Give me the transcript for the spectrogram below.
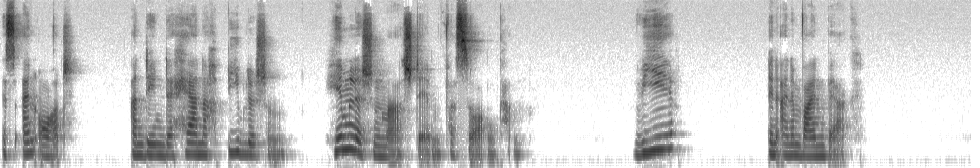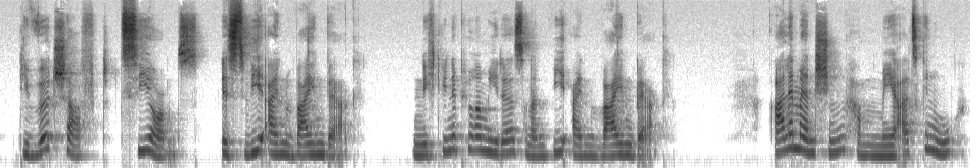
ist ein Ort, an dem der Herr nach biblischen, himmlischen Maßstäben versorgen kann. Wie in einem Weinberg. Die Wirtschaft Zions ist wie ein Weinberg. Nicht wie eine Pyramide, sondern wie ein Weinberg. Alle Menschen haben mehr als genug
